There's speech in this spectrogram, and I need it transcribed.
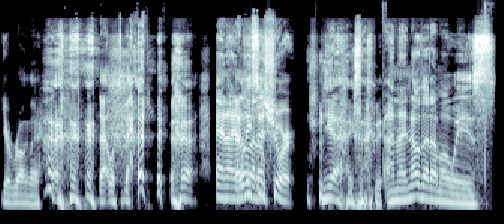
you're wrong there. That looks bad. and I At know least it's short. I'm- yeah, exactly. And I know that I'm always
